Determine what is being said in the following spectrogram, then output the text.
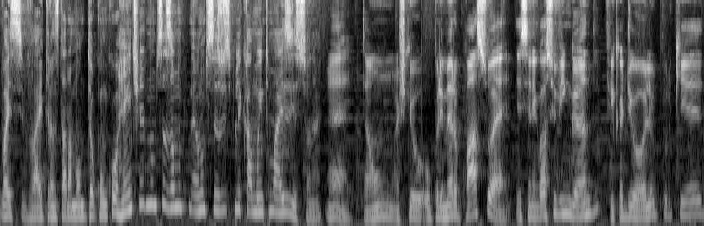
vai, vai transitar na mão do teu concorrente, não precisamos, eu não preciso explicar muito mais isso, né? É, então acho que o, o primeiro passo é esse negócio vingando, fica de olho porque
